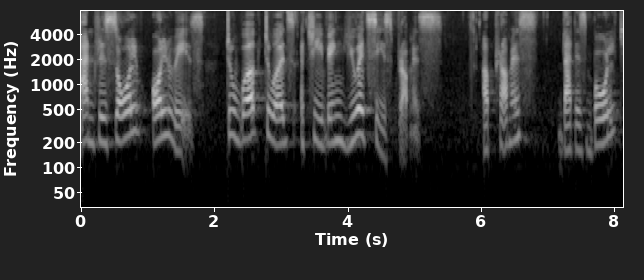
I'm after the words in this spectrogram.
and resolve always to work towards achieving UHC's promise, a promise that is bold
